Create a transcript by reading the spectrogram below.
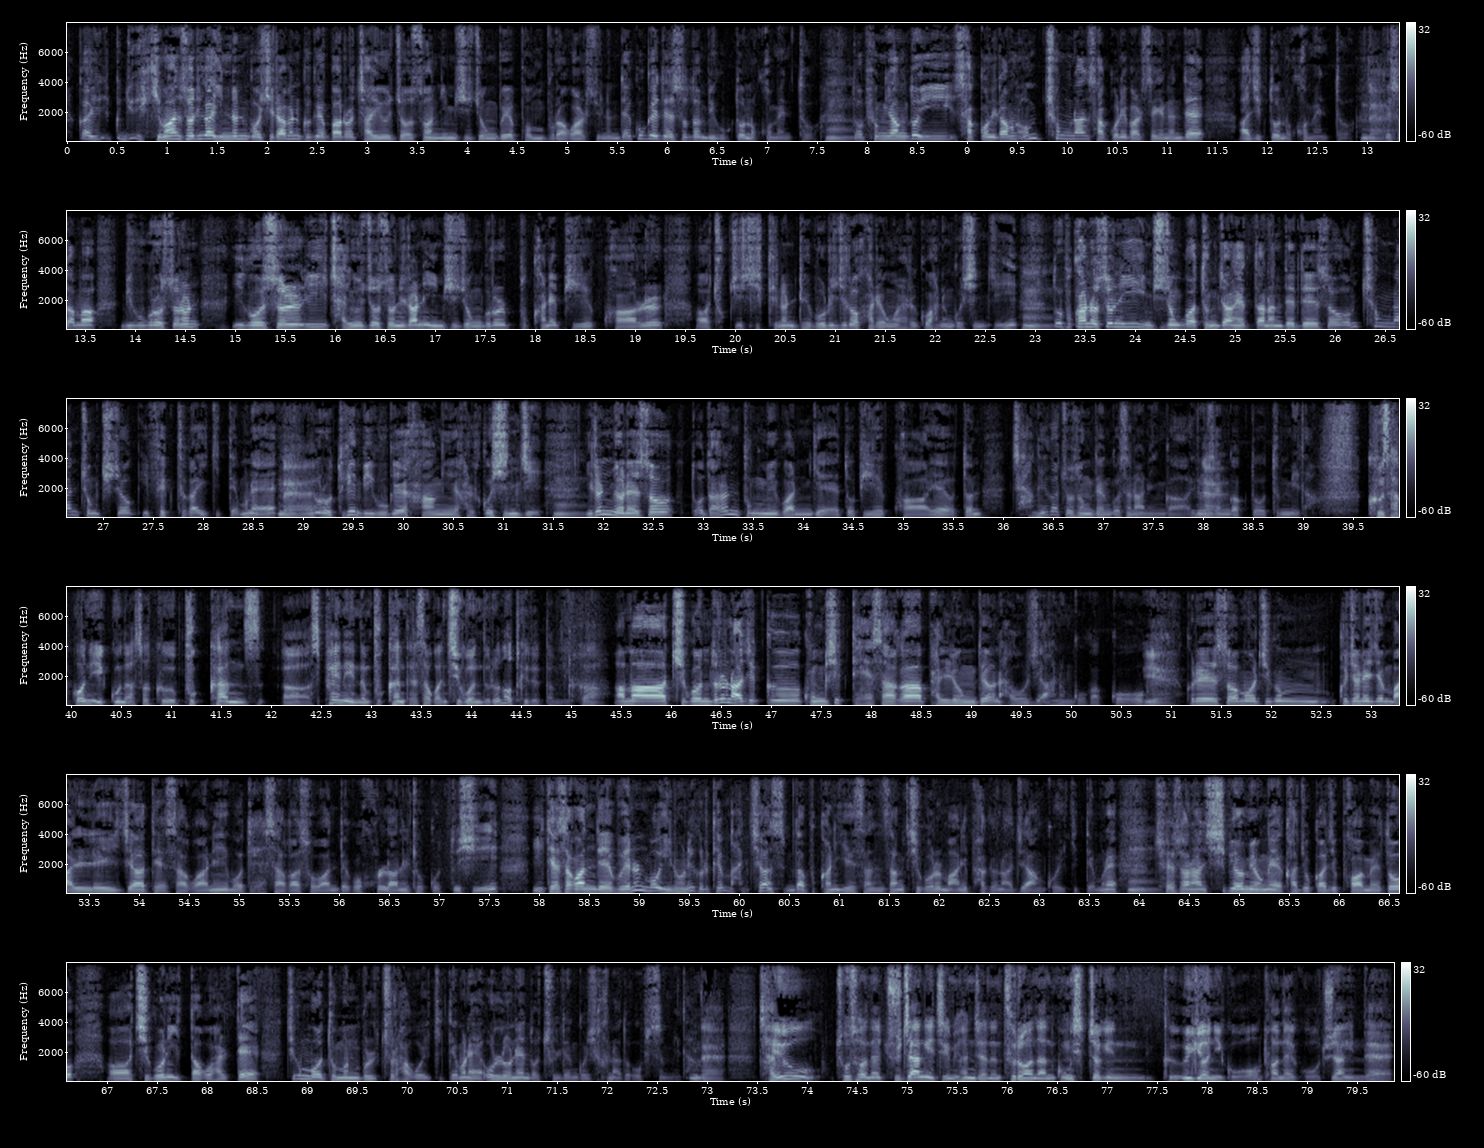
그러니까 김한솔이가 있는 곳이라면 그게 바로 자유조선 임시정부의 본부라고 할 수 있는데 거기에 대해서도 미국도 노코멘트. 음. 또 평양도 이 사건이라면 엄청난 사건이 발생했는데 아직도 노코멘트. 네. 그래서 아마 미국으로서는 이것을 이 자유조선이라는 임시정부를 북한의 비핵화를 어, 촉진시키는 레버리지로 활용하려고 하는 것인지 음. 또 북한으로서는 이 임시정부가 등장했다는 데 대해서 엄청난 정치적 이펙트가 있기 때문에 네. 이걸 어떻게 미국에 항의할 것인지 음. 이런 면에서 또 다른 북미 관계 또 비핵화의 어떤 장애가 조성된 것은 아닌가 이런 네. 생각도 듭니다. 그 사건이 있고 나서 그 북한 어, 스페인에 있는 북한 대사관 직원들은 어떻게 됐답니까? 아마 직원들은 아직 그 공식 대사가 발령되어 나오지 않은 것 같고, 예. 그래서 뭐 지금 그 전에 이제 말레이시아 대사관이 뭐 대사가 소환되고 혼란을 겪었듯이 이 대사관 내부에는 뭐 인원이 그렇게 많지 않습니다. 북한이 예산상 직원을 많이 파견하지 않고 있기 때문에 음. 최소한 한 10여 명의 가족까지 포함해도 어, 직원이 있다고 할 때 지금 뭐 두문불출하고 있기 때문에 언론에 노출된 것이 하나도 없습니다. 네. 자유조선의 주장이 지금 현재는 드러난 공식적인 그 의견이고 견해고 주장인데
